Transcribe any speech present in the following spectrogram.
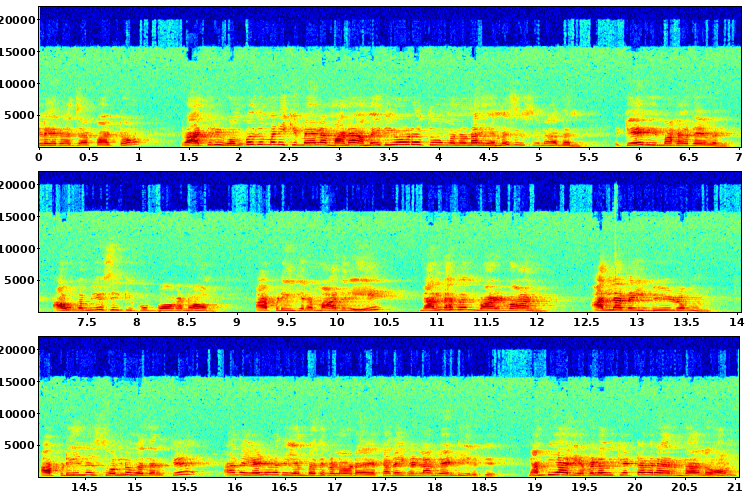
இளையராஜா பாட்டும். ராத்திரி ஒன்பது மணிக்கு மேலே மன அமைதியோடு தூங்கணும்னா எம்எஸ் விஸ்வநாதன் கேவி மகாதேவன் அவங்க மியூசிக்குக்கும் போகணும். அப்படிங்கிற மாதிரி நல்லவன் வாழ்வான் அல்லவை வீழும் அப்படின்னு சொல்லுவதற்கு அந்த எழுபது எண்பதுகளோட கதைகள்லாம் வேண்டி இருக்கு நம்பியார் எவ்வளவு கெட்டவராக இருந்தாலும்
